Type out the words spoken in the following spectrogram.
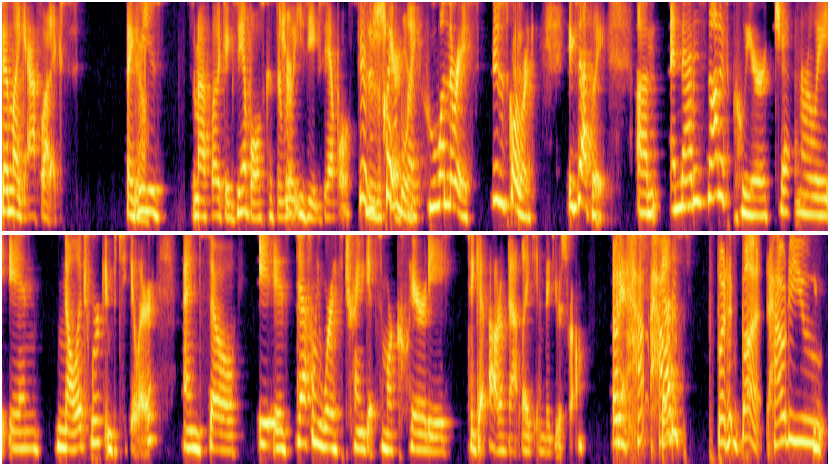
than like athletics. Like yeah. we use some athletic examples because they're sure. really easy examples. Yeah, there's it's a clear, scoreboard. Like who won the race? Here's a scoreboard. Exactly. Um, and that is not as clear generally in knowledge work in particular. And so it is definitely worth trying to get some more clarity to get out of that like ambiguous realm. Okay. how, how does, but but how do you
